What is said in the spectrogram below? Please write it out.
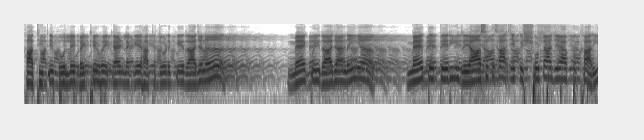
ਹਾਥੀ ਤੇ ਬੋਲੇ ਬੈਠੇ ਹੋਏ ਕਹਿਣ ਲੱਗੇ, ਹੱਥ ਜੋੜ ਕੇ, ਰਾਜਨ, ਮੈਂ ਕੋਈ ਰਾਜਾ ਨਹੀਂ ਆ। ਮੈਂ ਤੇ ਤੇਰੀ ਰਿਆਸਤ ਦਾ ਇੱਕ ਛੋਟਾ ਜਿਹਾ ਭਖਾਰੀ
